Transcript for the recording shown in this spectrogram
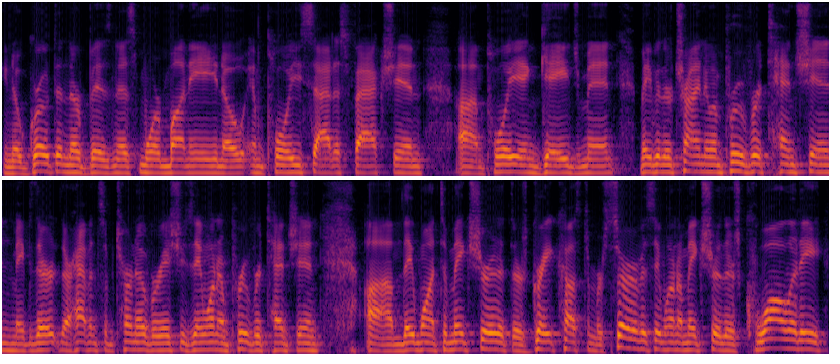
you know, growth in their business, more money, you know, employee satisfaction, uh, employee engagement. Maybe they're trying to improve retention. Maybe they're, they're having some turnover issues. They want to improve retention. Um, they want to make sure that there's great customer service. They want to make sure there's quality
